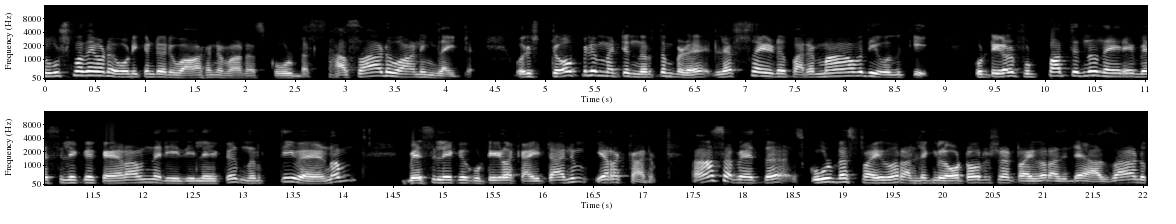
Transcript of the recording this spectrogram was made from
സൂക്ഷ്മതയോടെ ഓടിക്കേണ്ട ഒരു വാഹനമാണ് school bus. Hazard warning light. ഒരു സ്റ്റോപ്പിലും മറ്റും നിർത്തുമ്പോൾ ലെഫ്റ്റ് സൈഡ് പരമാവധി ഒതുക്കി കുട്ടികൾ ഫുട്പാത്തിൽ നിന്ന് നേരെ ബസ്സിലേക്ക് കയറാവുന്ന രീതിയിലേക്ക് നിർത്തി വേണം ബസ്സിലേക്ക് കുട്ടികളെ കയറ്റാനും ഇറക്കാനും. ആ സമയത്ത് സ്കൂൾ ബസ് ഡ്രൈവർ അല്ലെങ്കിൽ ഓട്ടോറിക്ഷ ഡ്രൈവർ അതിന്റെ ഹസാർഡ്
